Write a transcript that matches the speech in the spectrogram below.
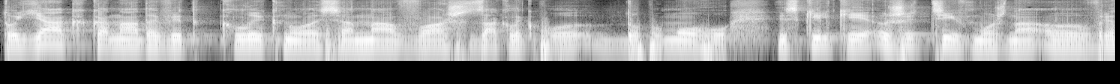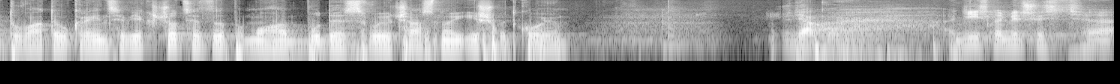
То як Канада відкликнулася на ваш заклик по допомогу? І скільки життів можна е, врятувати українців, якщо ця допомога буде своєчасною і швидкою? Дякую. Дійсно, більшість е,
